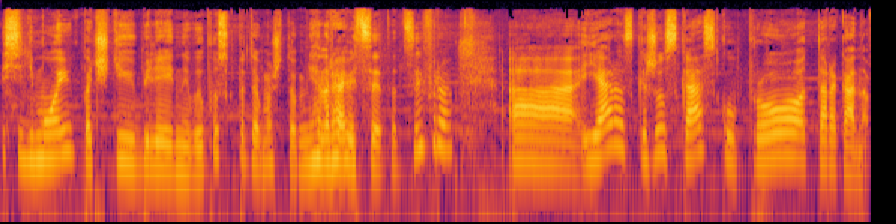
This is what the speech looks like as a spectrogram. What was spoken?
седьмой, почти юбилейный выпуск, потому что мне нравится эта цифра. А, я расскажу сказку про тараканов.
